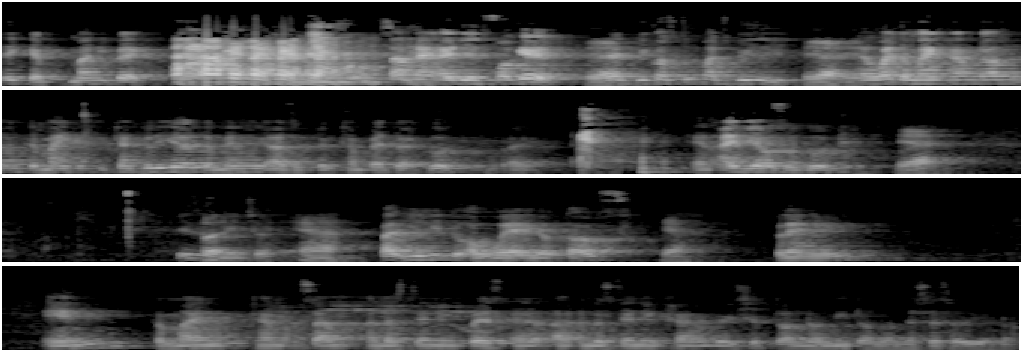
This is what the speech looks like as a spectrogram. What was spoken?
take the money back. Sometimes I did forget Yeah. because too much busy. Yeah, yeah. And when the mind calm down, the mind can clear, the memory also become better. Good, right? and idea also good. yeah. This But- is nature. Yeah. But you need to aware your thoughts, Yeah. planning, and the mind come some understanding, press, uh, uh, understanding come, they shift or no need or no necessary or not.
